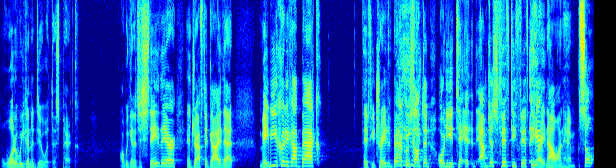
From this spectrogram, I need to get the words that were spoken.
what are we going to do with this pick? Are we going to just stay there and draft a guy that maybe you could have got back if you traded Well, back you- or something? Or do you take. I'm just 50 50 right now on him. So,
